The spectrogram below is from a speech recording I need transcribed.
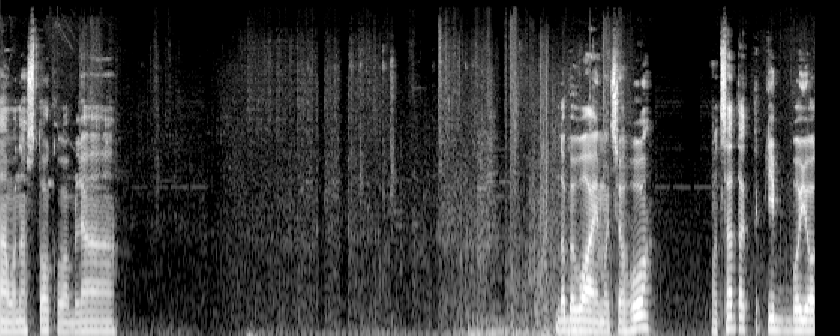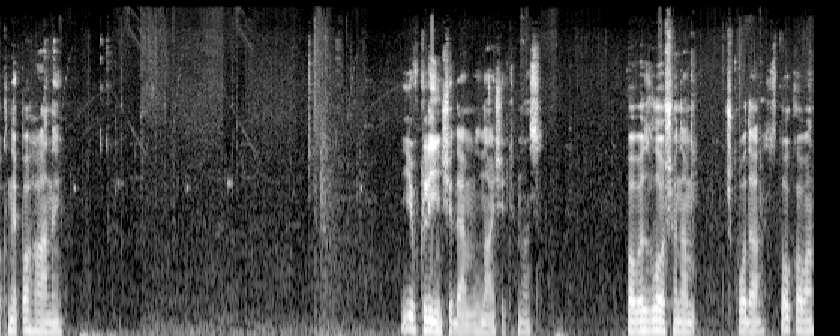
А, вона стокова, бля. Добиваємо цього. Оце так такий бойок непоганий. І в клінч ідемо, значить, у нас. Повезло, що нам шкода стокова.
